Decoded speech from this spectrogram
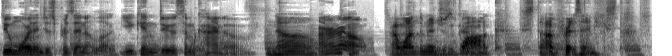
do more than just present a look. You can do some kind of No, I don't know. I want them to just Okay. walk. Stop presenting stuff.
